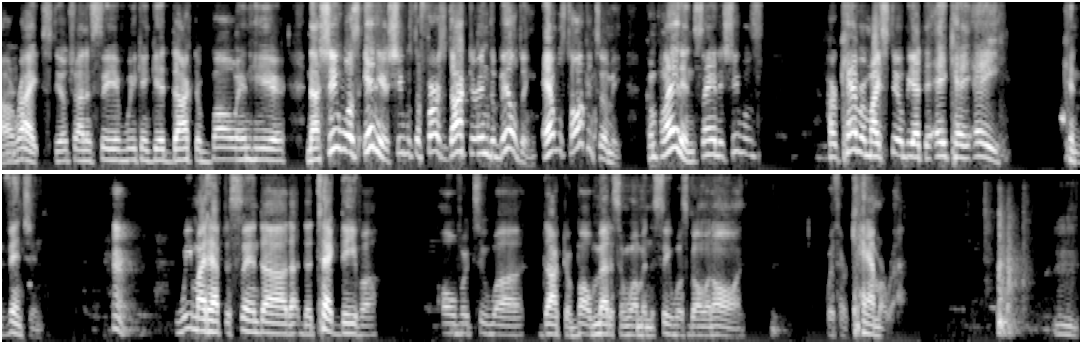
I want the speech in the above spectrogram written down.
All right, still trying to see if we can get Dr. Bo in here. Now she was in here. She was the first doctor in the building and was talking to me, complaining, saying that she was her camera might still be at the AKA convention. Huh. We might have to send uh, the, the tech diva over to uh, Dr. Bo, medicine woman, to see what's going on with her camera. Mm.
